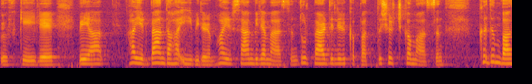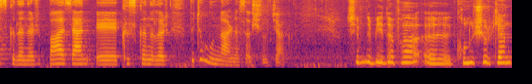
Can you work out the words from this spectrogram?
öfkeyle veya hayır ben daha iyi bilirim, hayır sen bilemezsin, dur perdeleri kapat, dışarı çıkamazsın. Kadın baskılanır, bazen e, kıskanılır. Bütün bunlar nasıl aşılacak? Şimdi bir defa e, konuşurken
